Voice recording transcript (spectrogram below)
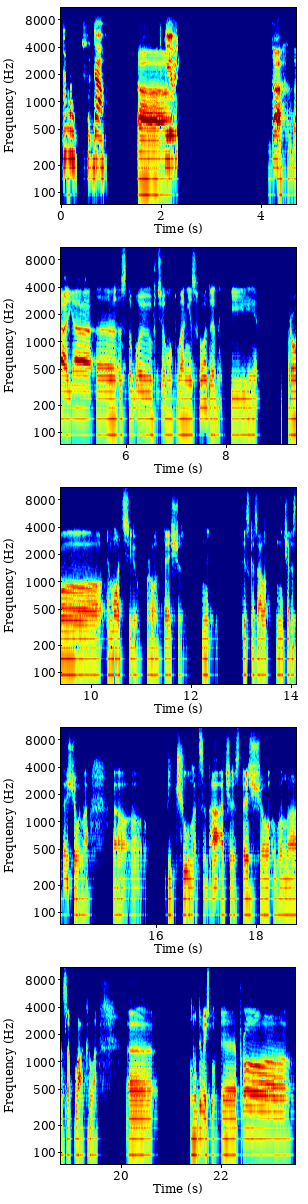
Ну, Да. А, Да, да, я е, з тобою в цьому плані згоден. І про емоцію, про те, що не, ти сказала не через те, що вона е, відчула це, да, а через те, що вона заплакала. Е, ну, дивись, е, про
